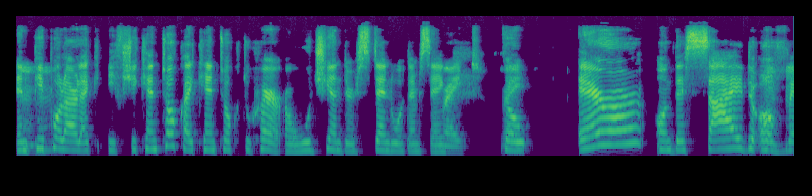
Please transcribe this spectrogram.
and mm-hmm. people are like if she can talk i can talk to her or would she understand what i'm saying right so right error on the side of uh,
